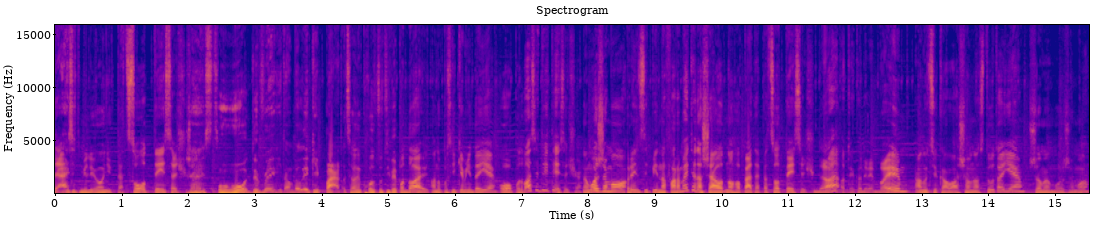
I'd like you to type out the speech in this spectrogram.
10 мільйонів, 500 тисяч. Жесть. Ого, диви, який там великий пет. Це вони, походу, тут і випадають. А ну, по скільки мені дає? О, по 22 тисячі. Ми можемо, в принципі, нафармити на ще одного пета 500 тисяч. Да? От як диви, бим. А ну цікаво, а що в нас тут є? Що ми можемо?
